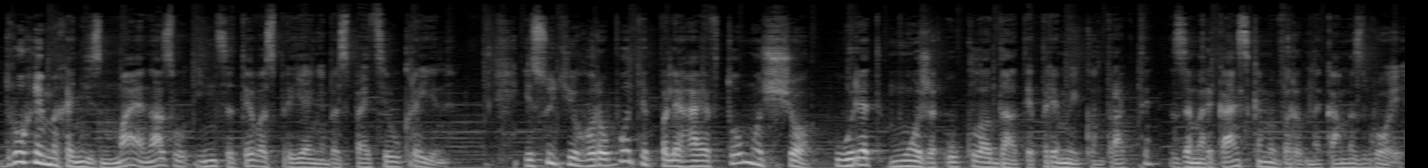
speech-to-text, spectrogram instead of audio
Другий механізм має назву Ініціатива сприяння безпеці України. І суть його роботи полягає в тому, що уряд може укладати прямі контракти з американськими виробниками зброї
